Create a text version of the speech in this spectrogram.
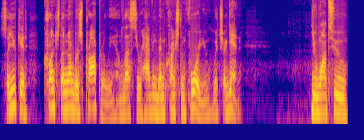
so you could crunch the numbers properly unless you're having them crunch them for you, which again, you want to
